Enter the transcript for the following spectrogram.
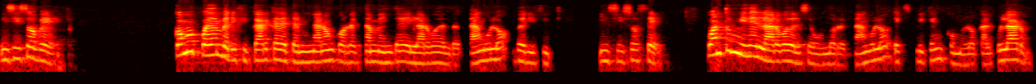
Inciso B, ¿cómo pueden verificar que determinaron correctamente el largo del rectángulo? Verifiquen. Inciso C, ¿cuánto mide el largo del segundo rectángulo? Expliquen cómo lo calcularon.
